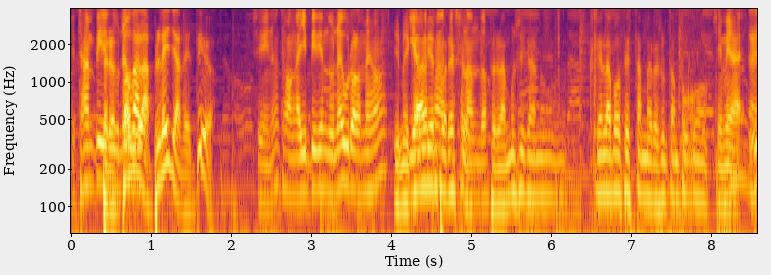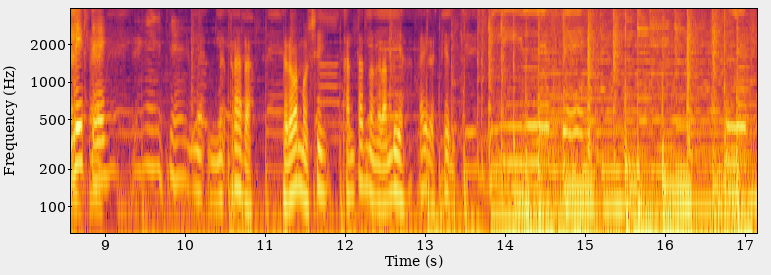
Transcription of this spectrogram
Estaban pidiendo Pero un toda euro. la playa de tío. Sí, ¿no? Estaban allí pidiendo un euro a lo mejor. Y me ahora caen bien están por aquí eso. sonando. Pero la música no. Que la voz esta me resulta un poco. Sí, mira, lifte. Me- me- rara. Pero vamos, sí, cantando en Gran Vía. Ahí las tienes. it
